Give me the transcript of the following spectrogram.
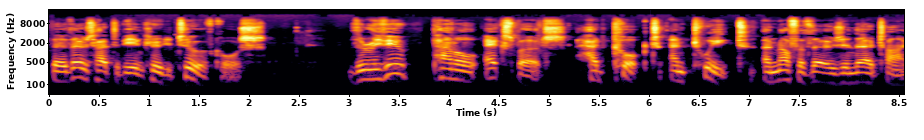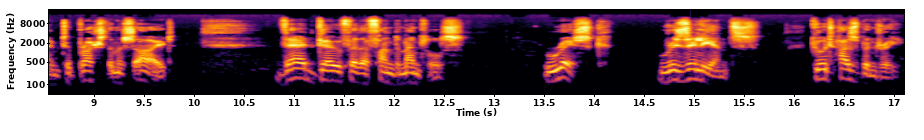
though those had to be included too, of course. The review panel experts had cooked and tweaked enough of those in their time to brush them aside. They'd go for the fundamentals risk, resilience, good husbandry,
